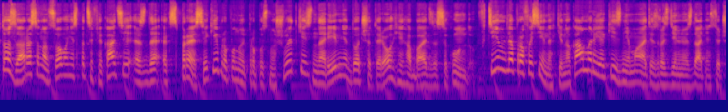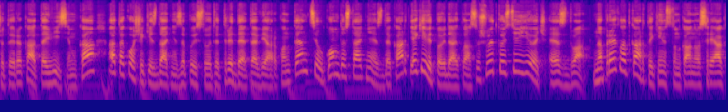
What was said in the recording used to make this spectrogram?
то зараз анонсовані специфікації SD Express, які пропонують пропускну швидкість на рівні до 4 ГБ за секунду. Втім, для професійних кінокамер, які знімають із роздільною здатністю 4К та 8К, а також які здатні записувати 3D та VR контент, цілком достатньо SD-карт, які відповідають класу швидкості UHS 2. Наприклад, карти Kingston Canvas React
